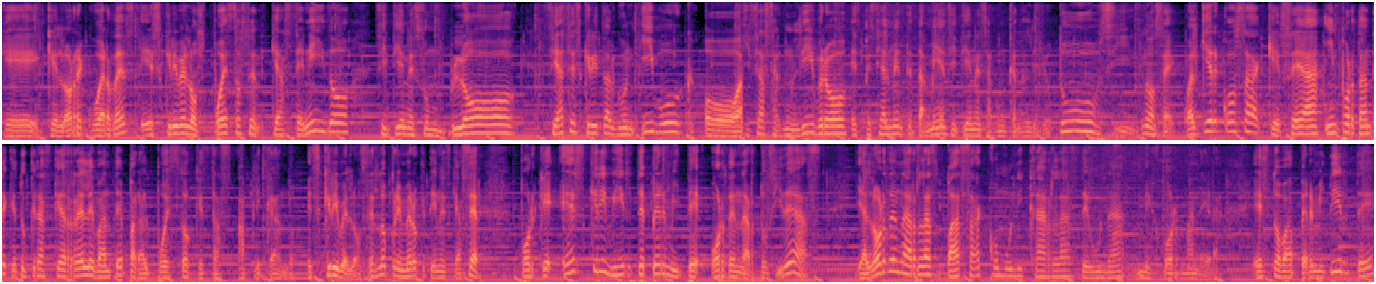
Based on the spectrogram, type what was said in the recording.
Que, lo recuerdes, escribe los puestos que has tenido, si tienes un blog, si has escrito algún ebook o quizás algún libro, especialmente también si tienes algún canal de YouTube, si no sé, cualquier cosa que sea importante que tú creas que es relevante para el puesto que estás aplicando. Escríbelos, es lo primero que tienes que hacer, porque escribir te permite ordenar tus ideas y al ordenarlas vas a comunicarlas de una mejor manera. Esto va a permitirte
